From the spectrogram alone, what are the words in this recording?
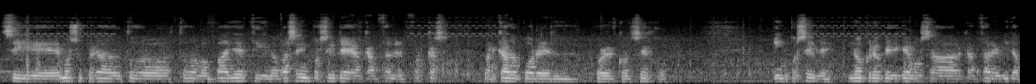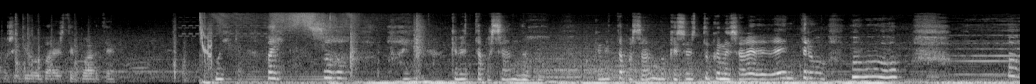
Sí, hemos superado todos todos los budgets y nos va a ser imposible alcanzar el forecast marcado por el, por el Consejo. Imposible. No creo que lleguemos a alcanzar el vida positivo para este cuarto. ¡Uy! ¡Ay! ¡Oh! ¡Ay! ¿Qué me está pasando? ¿Qué me está pasando? ¿Qué es esto que me sale de dentro? ¡Oh! ¡Oh!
